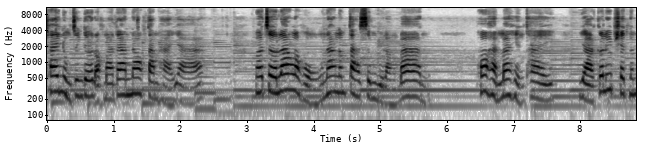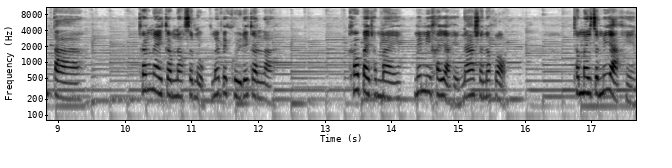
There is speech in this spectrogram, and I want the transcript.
ชายหนุ่มจึงเดินออกมาด้านนอกตามหายา มาเจอร่างละหงนั่งน้ำตาซึมอยู่หลังบ้านพอหันมาเห็นไทยหยาก็รีบเช็ดน้ำตา ข้างในกำลังสนุกไม่ไปคุยด้วยกันล่ะ เข้าไปทำไมไม่มีใครอยากเห็นหน้าฉันนักหรอกทำไมจะไม่อยากเห็น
